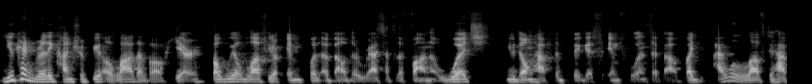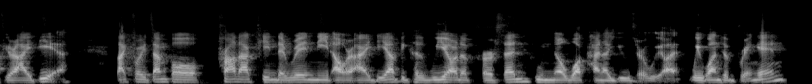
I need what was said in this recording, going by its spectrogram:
you can really contribute a lot about here, but we'll love your input about the rest of the funnel, which you don't have the biggest influence about. But I would love to have your idea. Like for example, product team, they really need our idea because we are the person who know what kind of user we are we want to bring in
